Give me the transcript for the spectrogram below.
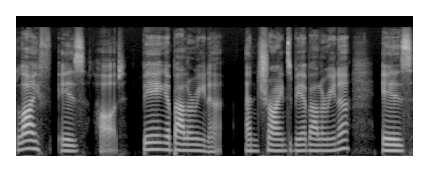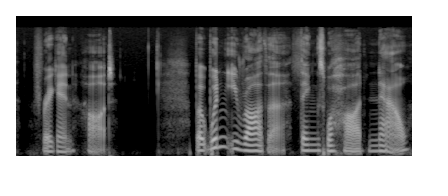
Life is hard. Being a ballerina and trying to be a ballerina is friggin' hard. But wouldn't you rather things were hard now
